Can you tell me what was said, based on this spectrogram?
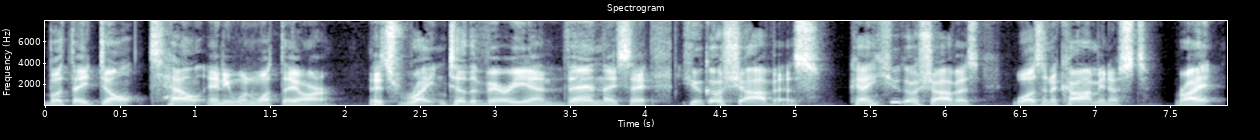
but they don't tell anyone what they are. It's right until the very end. Then they say, Hugo Chavez, okay, Hugo Chavez wasn't a communist, right?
